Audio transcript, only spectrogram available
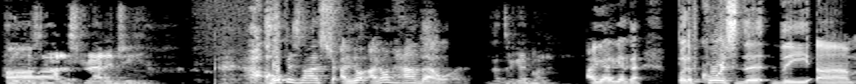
Hope uh, is not a strategy. Hope is not a strategy. I know. I don't have that one. That's a good one. I gotta get that. But of course, the the um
